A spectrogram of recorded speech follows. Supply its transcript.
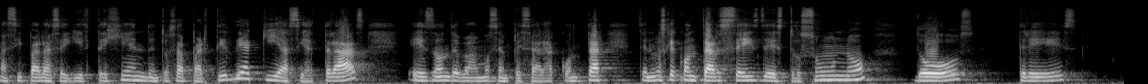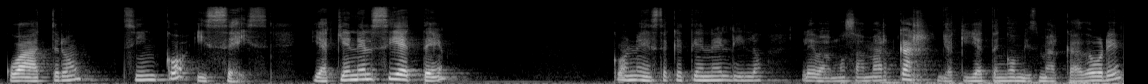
así para seguir tejiendo. Entonces a partir de aquí hacia atrás es donde vamos a empezar a contar. Tenemos que contar seis de estos. Uno, dos, tres, cuatro, cinco y seis. Y aquí en el siete con este que tiene el hilo le vamos a marcar. Yo aquí ya tengo mis marcadores.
